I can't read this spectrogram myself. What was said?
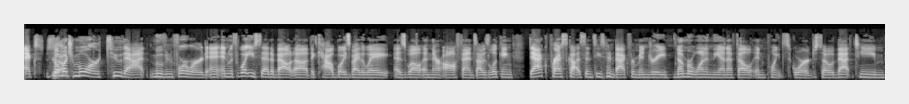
ex- so Yeah. much more to that moving forward. And, and with what you said about uh, the Cowboys, by the way, as well, and their offense, I was looking. Dak Prescott, since he's been back from injury, number one in the NFL in points scored. So that team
